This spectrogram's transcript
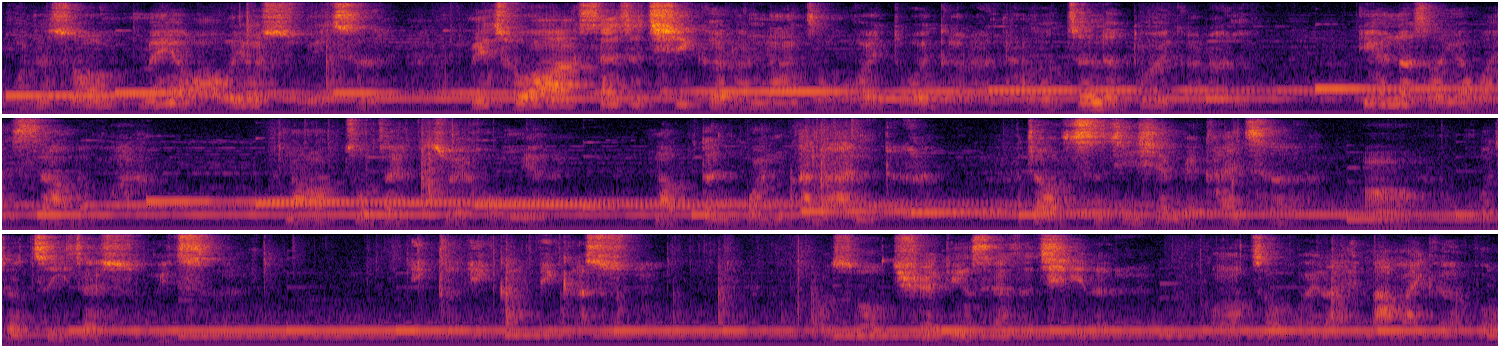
我就说没有啊，我又数一次，没错啊，三十七个人啊，怎么会多一个人？他说真的多一个人，因为那时候也晚上了嘛。然后坐在最后面，然后灯光暗暗的，叫司机先别开车，嗯，我就自己再数一次，一个一个一个数。我说确定三十七人，我要走回来拿麦克风，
